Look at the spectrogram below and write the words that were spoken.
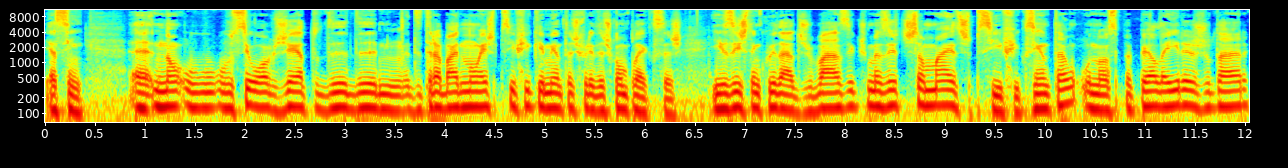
é assim, não, o, o, seu objeto de, de, de, trabalho não é especificamente as feridas complexas. Existem cuidados básicos, mas estes são mais específicos. Então, o nosso papel é ir ajudar,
